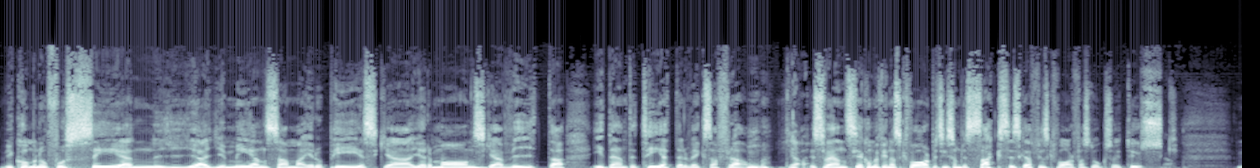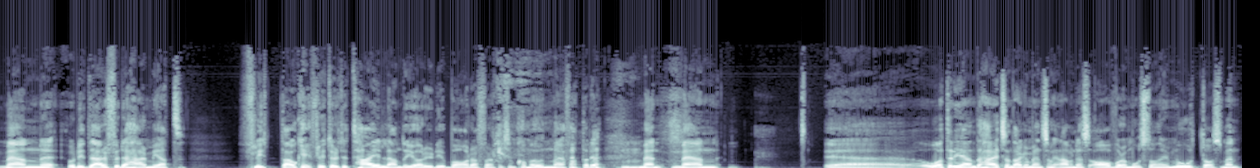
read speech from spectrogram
vi kommer nog få se nya gemensamma europeiska, germanska, vita identiteter växa fram. Ja. Det svenska kommer finnas kvar precis som det saxiska finns kvar fast också är tysk. Men, och det är därför det här med att flytta, okej flyttar du till Thailand då gör du det bara för att liksom komma undan, jag fattar det. Men, men eh, återigen, det här är ett sånt argument som kan användas av våra motståndare emot oss. Men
